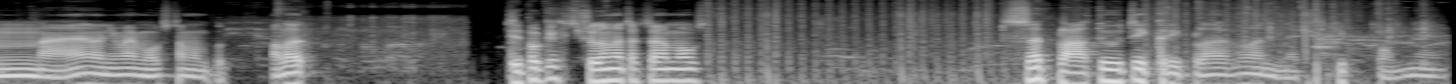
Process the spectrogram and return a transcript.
Mm, Ne, oni mají most tam, bod- ale... Ty pokud střelíme, tak to je most. Se plátuju ty kriple, vole, nešti po mně.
